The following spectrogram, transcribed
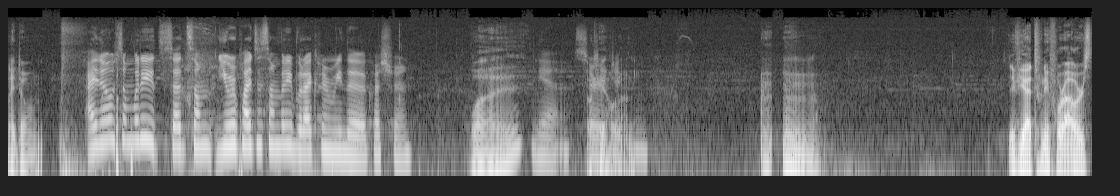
I don't. I know somebody said some. You replied to somebody, but I couldn't read the question. What? Yeah. Okay, hold on. Mm. if you had 24 hours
